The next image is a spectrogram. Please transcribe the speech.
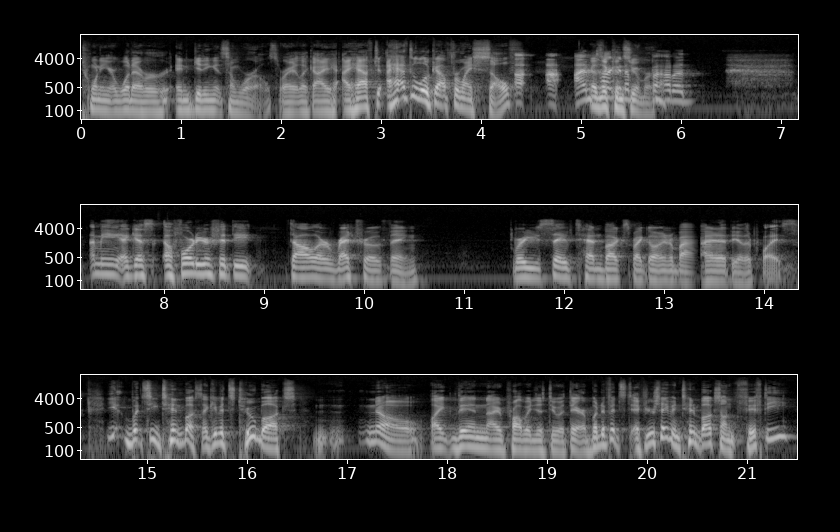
twenty or whatever, and getting it somewhere else, right? Like I I have to I have to look out for myself. I, I'm As a consumer. about a. I mean, I guess a forty or fifty dollar retro thing, where you save ten bucks by going to buy it at the other place. Yeah, but see, ten bucks. Like if it's two bucks, n- no, like then I'd probably just do it there. But if it's if you're saving ten bucks on fifty,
